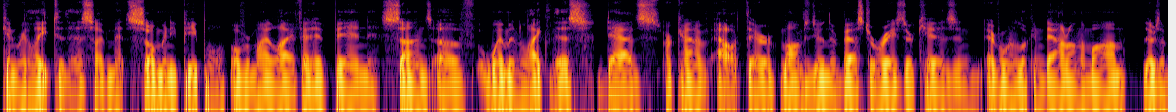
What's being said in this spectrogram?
can relate to this. I've met so many people over my life that have been sons of women like this. Dads are kind of out there, moms doing their best to raise their kids, and everyone looking down on the mom. There's a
